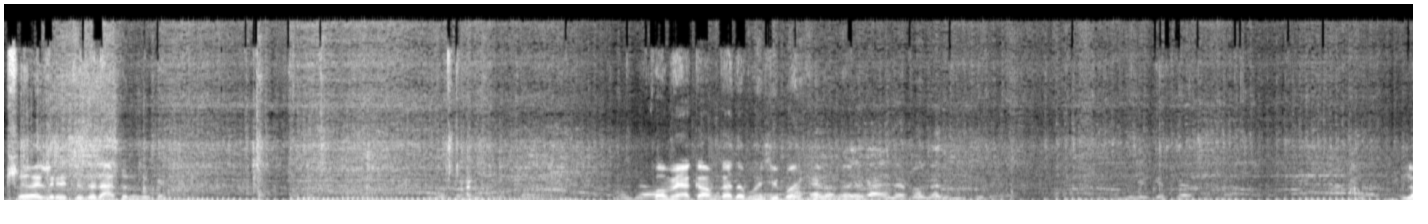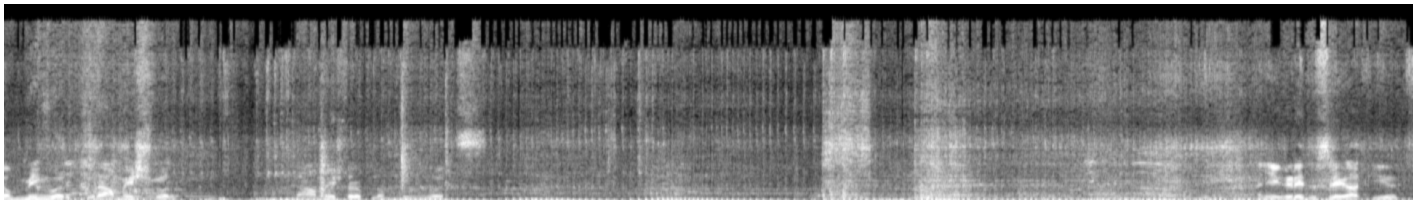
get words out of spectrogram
चल रे तुझं दाखवून नको काय. पम्या काम का आता भजी पण खेळणार plumbing work Rameshwar. Rameshwar plumbing works आणि इकडे दुसरे काकी आहेत.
